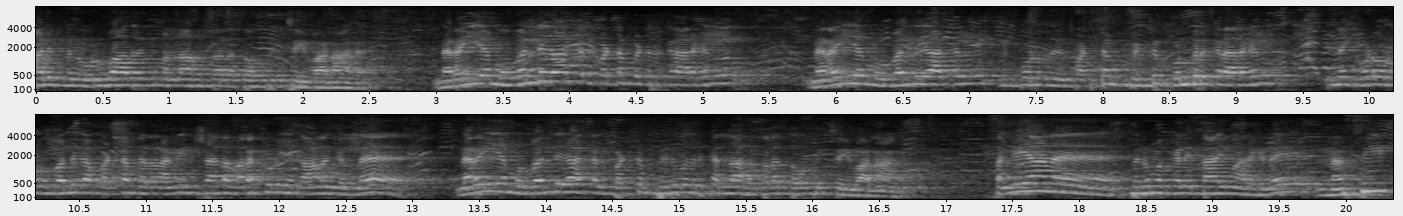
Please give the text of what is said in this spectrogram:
ஆலிம்கள் உருவாதற்கும் அல்லாஹு தாலா தௌஃபீக் செய்வானாக. நிறைய முவல்லிகாக்கள் பட்டம் பெற்றிருக்கிறார்கள். நிறைய முவல்லிகாக்கள் இப்பொழுது பட்டம் பெற்று கொண்டிருக்கிறார்கள். இன்னைக்கு கூட ஒரு முவல்லிகா பட்டம் பெறுறாங்க. இன்ஷால்லா வரக்கூடிய காலங்களில் நிறைய முவல்லிகாக்கள் பட்டம் பெறுவதற்கு அல்லாஹ் தாலா தௌஃபீக் சங்கையான பெருமக்களை தாய்மார்களே நசீப்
